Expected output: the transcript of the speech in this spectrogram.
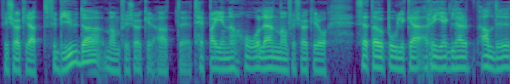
Försöker att förbjuda, man försöker att eh, täppa in hålen, man försöker att sätta upp olika regler. Aldrig,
